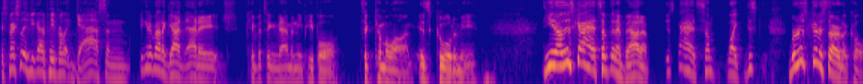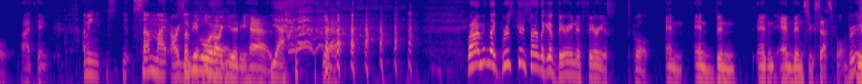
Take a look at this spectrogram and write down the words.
Especially if you got to pay for like gas and Thinking about a guy that age convincing that many people to come along is cool to me. You know, this guy had something about him. This guy had some like this. Bruce could have started a cult. I think I mean, some might argue. some people would did. argue that he has. Yeah, Yeah. But I mean, like Bruce could have started like a very nefarious cult and and been and and been successful. Bruce you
